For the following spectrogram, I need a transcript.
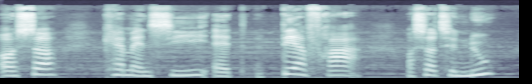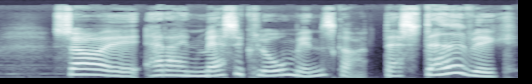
Og så kan man sige, at derfra og så til nu, så øh, er der en masse kloge mennesker, der stadigvæk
